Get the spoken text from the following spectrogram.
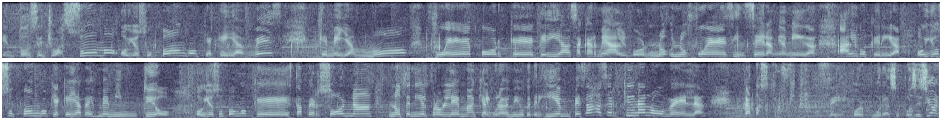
entonces yo asumo o yo supongo que aquella vez que me llamó fue porque quería sacarme algo, no, no fue sincera mi amiga, algo quería. O yo supongo que aquella vez me mintió, o yo supongo que esta persona no tenía el problema que alguna vez me dijo que tenía. Y empezás a hacerte una novela catastrófica. Sí. Por pura suposición.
